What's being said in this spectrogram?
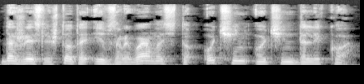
даже если что-то и взрывалось, то очень-очень далеко.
